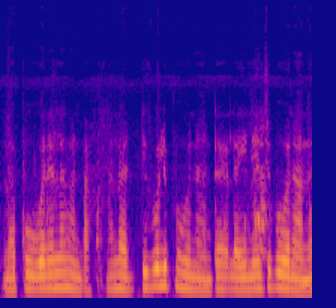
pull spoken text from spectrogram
എന്താ പൂവനെല്ലാം കണ്ട. നല്ല അടിപൊളി പൂവനാണ് കേട്ടോ ലൈനേജ് പൂവനാണ്.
